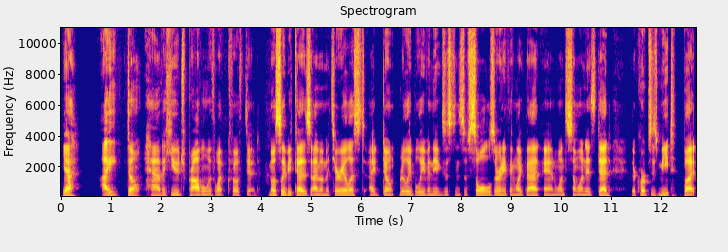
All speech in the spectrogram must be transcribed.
Yeah, I don't have a huge problem with what Kvothe did. Mostly because I'm a materialist. I don't really believe in the existence of souls or anything like that. And once someone is dead, their corpse is meat. But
